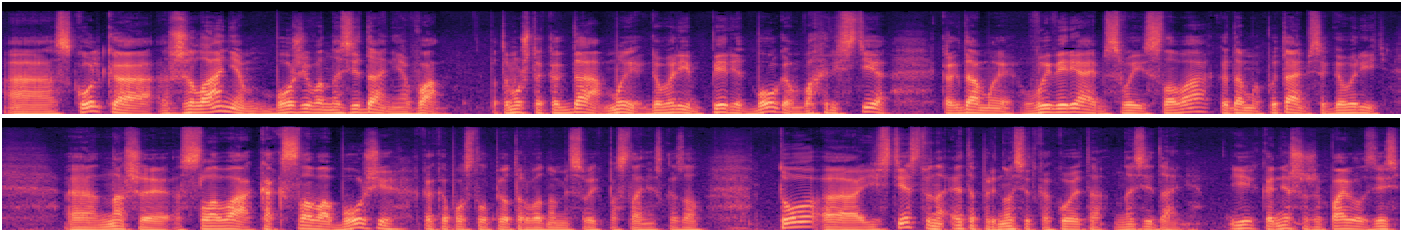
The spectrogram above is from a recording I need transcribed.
а сколько желанием Божьего назидания вам. Потому что когда мы говорим перед Богом во Христе, когда мы выверяем свои слова, когда мы пытаемся говорить э, наши слова как слова Божьи, как апостол Петр в одном из своих посланий сказал, то, э, естественно, это приносит какое-то назидание. И, конечно же, Павел здесь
